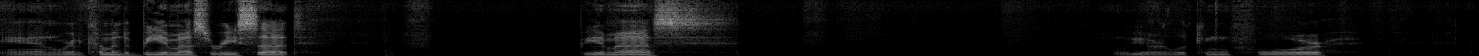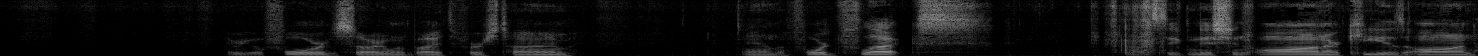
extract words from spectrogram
and we're going to come into BMS reset. BMS. We are looking for we go, Ford. Sorry, went by it the first time. And the Ford Flex. Once the ignition on, our key is on.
